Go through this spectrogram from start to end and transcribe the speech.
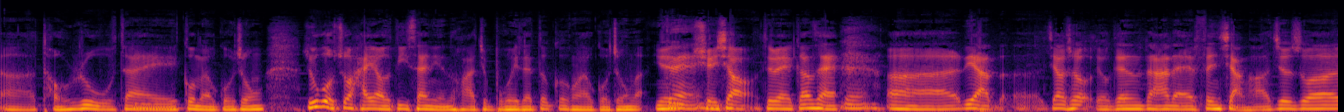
呃投入在共苗国中，如果说还有第三年的话，就不会在共苗国中了，因为学校对不对？刚才呃利亚教授有跟大家来分享啊，就是说。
